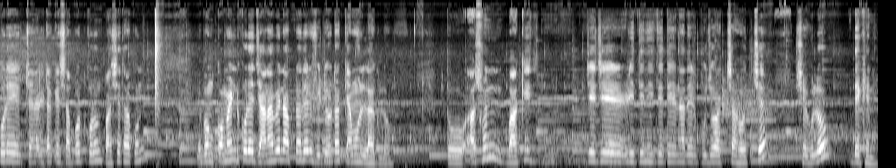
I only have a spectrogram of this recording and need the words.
করে চ্যানেলটাকে সাপোর্ট করুন, পাশে থাকুন এবং কমেন্ট করে জানাবেন আপনাদের ভিডিওটা কেমন লাগল। তো আসুন, বাকি যে যে রীতিনীতিতে এনাদের পুজো আচ্ছা হচ্ছে, সেগুলো দেখে নিই।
